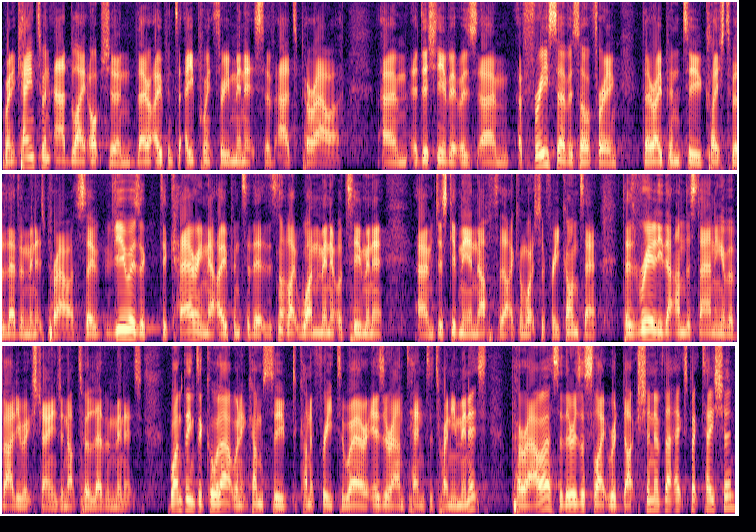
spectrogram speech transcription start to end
when it came to an ad light option, they were open to 8.3 minutes of ads per hour. Um, additionally, if it was um, a free service offering, they're open to close to 11 minutes per hour. So viewers are declaring they're open to the, It's not like one minute or two minute um, just give me enough that I can watch the free content. There's really that understanding of a value exchange and up to 11 minutes. One thing to call out when it comes to, to kind of free to air, it is around 10 to 20 minutes per hour. So there is a slight reduction of that expectation,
